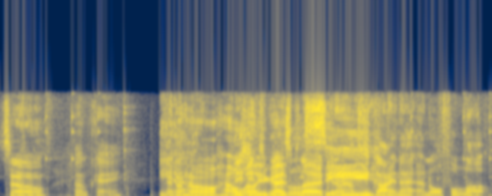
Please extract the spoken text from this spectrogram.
So Okay. I don't know how They well you guys can lurking see. around Skynet an awful lot.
